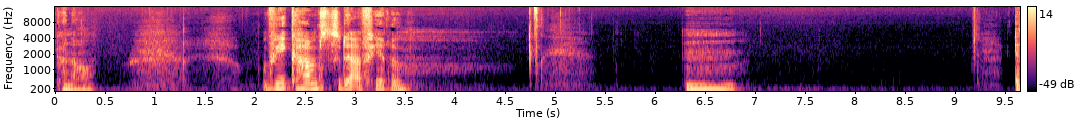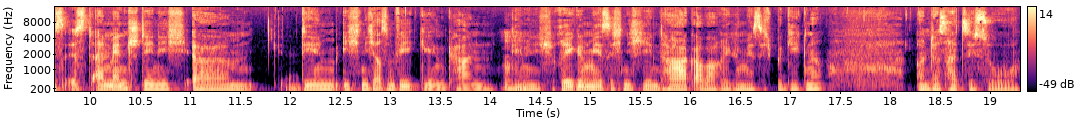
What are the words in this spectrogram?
Genau. Wie kam es zu der Affäre? Es ist ein Mensch, den ich, ähm, dem ich nicht aus dem Weg gehen kann, mhm. dem ich regelmäßig, nicht jeden Tag, aber regelmäßig begegne. Und das hat sich so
